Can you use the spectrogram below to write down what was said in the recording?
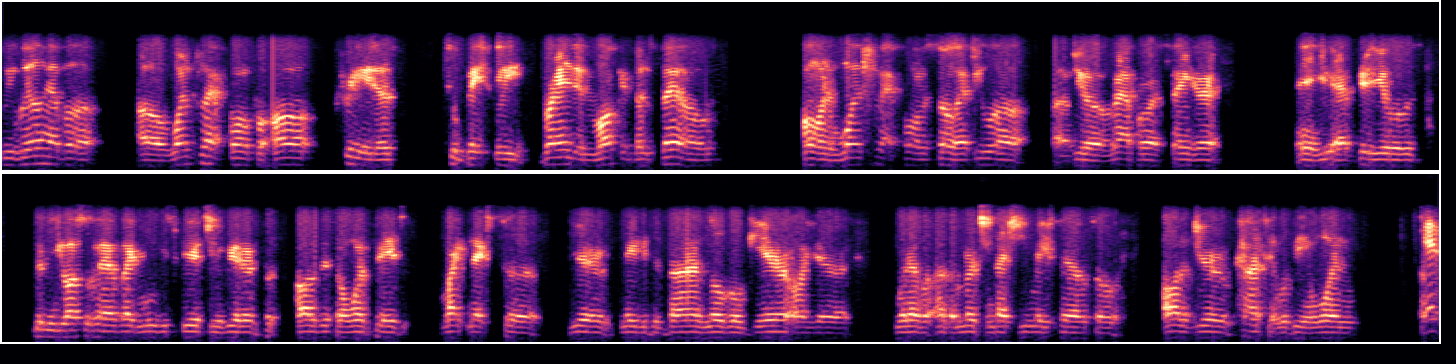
we will have a, a one platform for all creators to basically brand and market themselves on one platform. So if you are if you're a rapper or a singer and you have videos, then you also have like movie skits. You'll be able to put all of this on one page right next to your maybe design logo gear or your whatever other merchandise you may sell. So all of your content will be in one And-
